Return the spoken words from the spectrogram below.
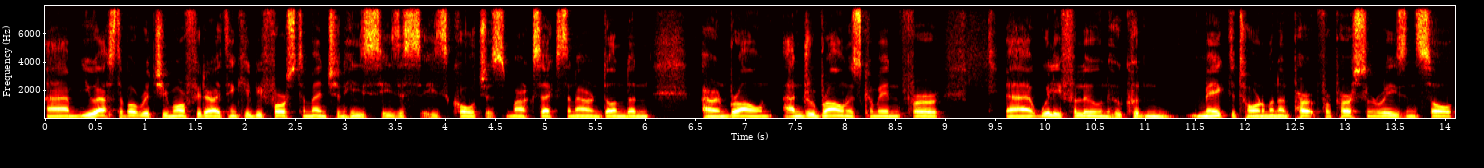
um, you asked about Richie Murphy there. I think he'll be first to mention he's he's a, he's coaches Mark Sexton, Aaron Dundon, Aaron Brown, Andrew Brown has come in for uh, Willie Faloon who couldn't make the tournament per, for personal reasons. So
